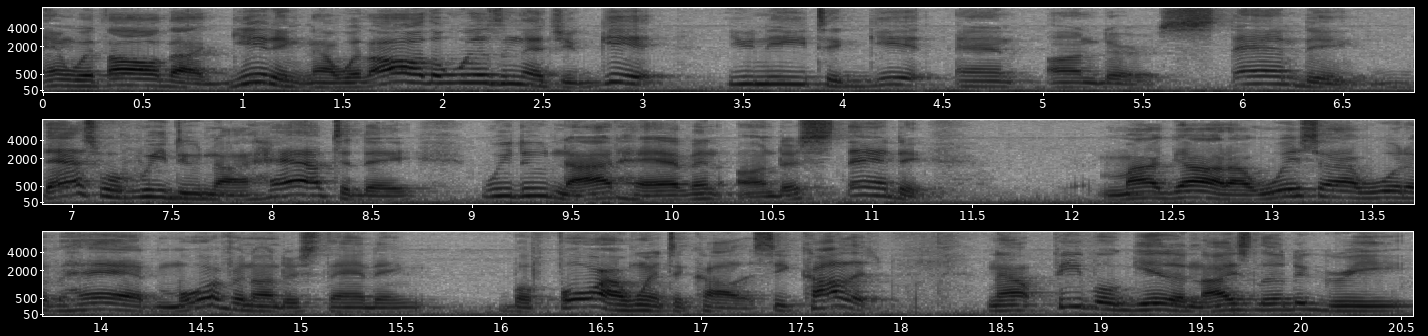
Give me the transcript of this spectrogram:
And with all that getting, now with all the wisdom that you get, you need to get an understanding. That's what we do not have today. We do not have an understanding. My God, I wish I would have had more of an understanding before I went to college. See, college, now people get a nice little degree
